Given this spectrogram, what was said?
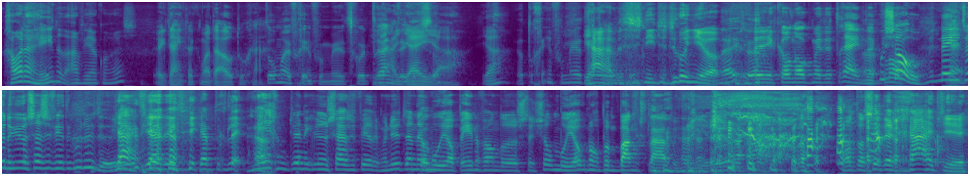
Gaan we daarheen, dat AVA-congres? Ik denk dat ik met de auto ga. Tom heeft geïnformeerd voor het Ja, treintickets. jij ja. Ja? Je had toch geïnformeerd? Ja, dat is niet te doen, joh. Nee? Nee, ik kon ook met de trein. dat klopt. Hoezo? 29 uur en 46 minuten. Ja, ja ik, ik heb het gelezen. 29 uur en 46 minuten. En dan Dan- moet je op een of andere station moet je ook nog op een bank slapen. Want dan zit een gaatje.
